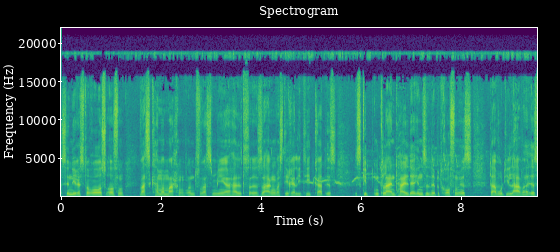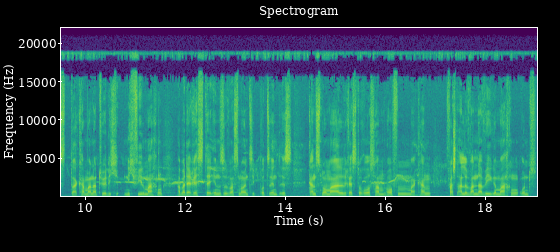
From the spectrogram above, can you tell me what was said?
sind die Restaurants offen, was kann man machen? Und was mir halt äh, sagen, was die Realität gerade ist, es gibt einen kleinen Teil der Insel, der betroffen ist. Da, wo die Lava ist, da kann man natürlich nicht viel machen. Aber der Rest der Insel, was 90 Prozent ist, ganz normal, Restaurants haben offen, man kann fast alle Wanderwege machen und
